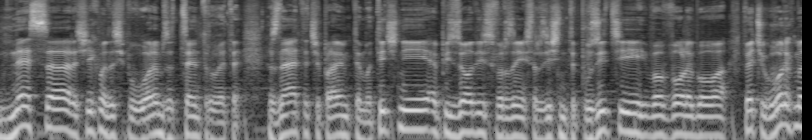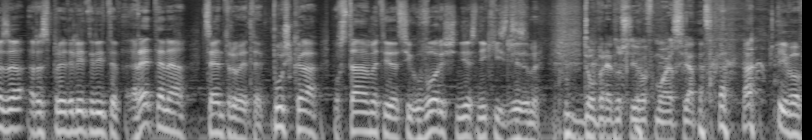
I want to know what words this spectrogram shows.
днес решихме да си поговорим за центровете. Знаете, че правим тематични епизоди, свързани с различните позиции в волейбола. Вече говорихме за разпределителите. Ретена, центровете. Пушка, оставяме ти да си говориш, ние с Ники излизаме. Добре дошли в моя свят. и в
